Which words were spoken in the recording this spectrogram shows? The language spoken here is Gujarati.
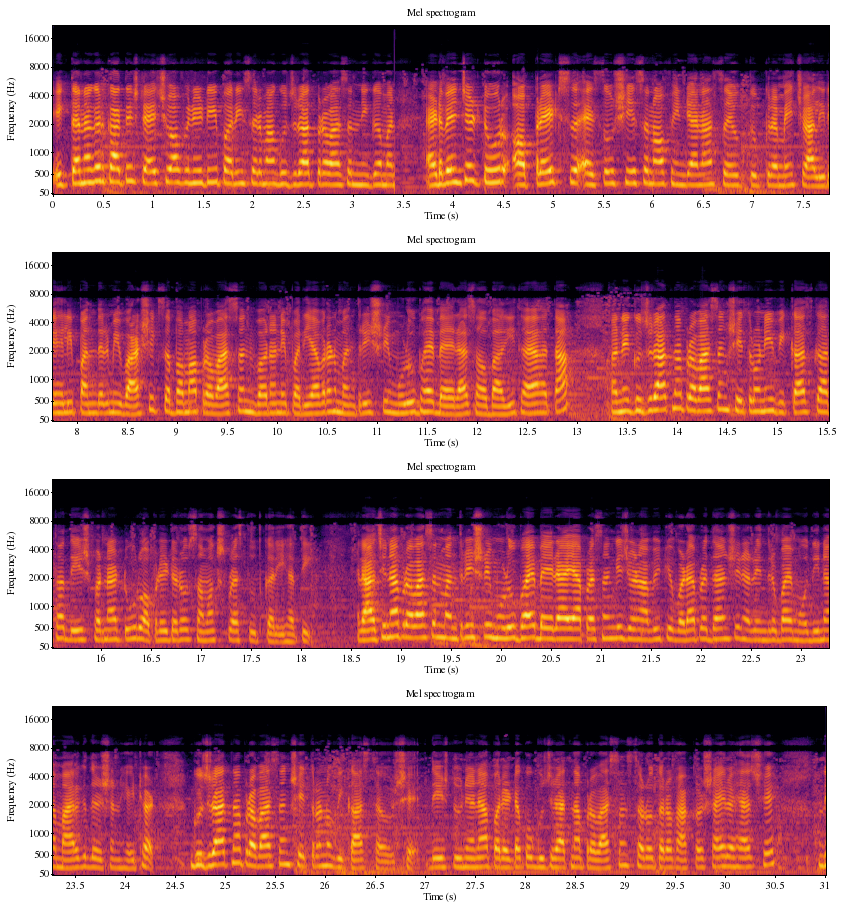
એકતાનગર ખાતે સ્ટેચ્યુ ઓફ યુનિટી પરિસરમાં ગુજરાત પ્રવાસન નિગમ adventure tour operators association of ઇન્ડિયાના સંયુક્ત ઉપક્રમે ચાલી રહેલી પંદરમી વાર્ષિક સભામાં પ્રવાસન, વન અને પર્યાવરણ મંત્રી શ્રી મુળુભાઈ બહેરા સહભાગી થયા હતા અને ગુજરાતના પ્રવાસન ક્ષેત્રોની વિકાસગાથા દેશભરના ટૂર ઓપરેટરો સમક્ષ પ્રસ્તુત કરી હતી. રાજ્યના પ્રવાસન મંત્રી શ્રી મુળુભાઈ બહેરાએ આ પ્રસંગે જણાવ્યું કે વડાપ્રધાન શ્રી નરેન્દ્રભાઈ મોદીના માર્ગદર્શન હેઠળ ગુજરાતના પ્રવાસન ક્ષેત્રનો વિકાસ થયો છે. દેશ દુનિયાના પર્યટકો ગુજરાતના પ્રવાસન સ્થળો તરફ આકર્ષાઈ રહ્યા છે.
